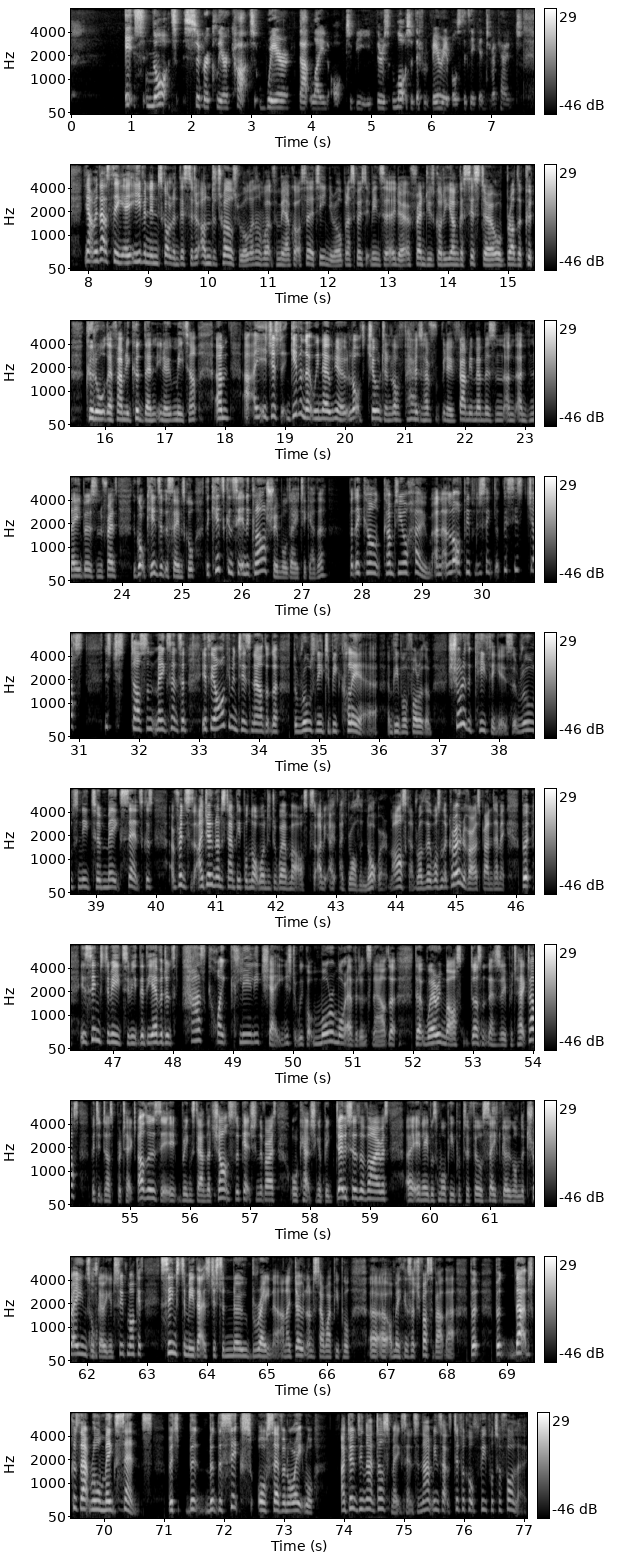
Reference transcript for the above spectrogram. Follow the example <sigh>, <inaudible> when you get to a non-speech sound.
it's not super clear cut where that line ought to be. There's lots of different variables to take into account. Yeah, I mean that's the thing. Even in Scotland, this sort of under 12s rule that doesn't work for me. I've got a 13 year old, but I suppose it means that you know a friend who's got a younger sister or brother could could all their family could then you know meet up. Um, it just given that we know you know a lot of children, a lot of <laughs> parents have you know family members and, and, and neighbours and friends who've got kids at the same school. The kids can sit in a classroom all day together but they can't come to your home. And a lot of people just think, look, this is just this just doesn't make sense. And if the argument is now that the, the rules need to be clear and people follow them, surely the key thing is the rules need to make sense. Because, uh, for instance, I don't understand people not wanting to wear masks. I mean, I, would rather not wear a mask. I'd rather there wasn't a coronavirus pandemic. But it seems to me to be that the evidence has quite clearly changed. We've got more and more evidence now that, that wearing masks doesn't necessarily protect us, but it does protect others. It, it brings down the chances of catching the virus or catching a big dose of the virus. Uh, enables more people to feel safe going on the trains or going into supermarkets. Seems to me that is just a no-brainer, and I don't understand why people uh, are making such a fuss about that. But but that's because that rule makes sense. But but but the six or seven or eight rule, I don't think that does make sense, and that means that's difficult for people to follow.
